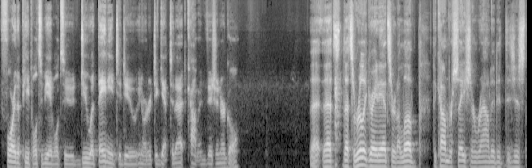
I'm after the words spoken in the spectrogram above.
for the people to be able to do what they need to do in order to get to that common vision or goal. That, that's that's a really great answer, and I love the conversation around it. It, it just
